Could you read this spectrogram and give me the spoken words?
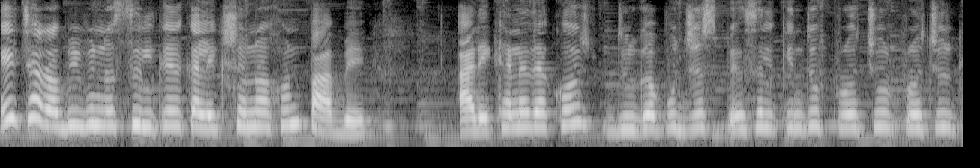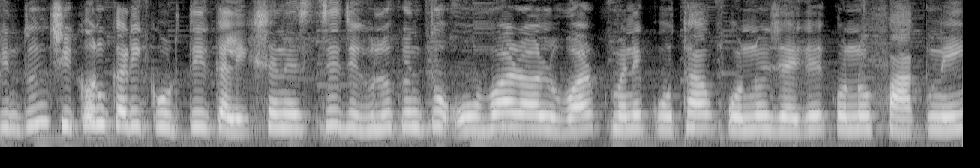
এছাড়াও বিভিন্ন সিল্কের কালেকশনও এখন পাবে। আর এখানে দেখো দুর্গাপুজোর স্পেশাল কিন্তু প্রচুর প্রচুর কিন্তু চিকনকারি কুর্তির কালেকশন এসছে, যেগুলো কিন্তু ওভারঅল ওয়ার্ক মানে কোথাও কোনো জায়গায় কোনো ফাঁক নেই।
